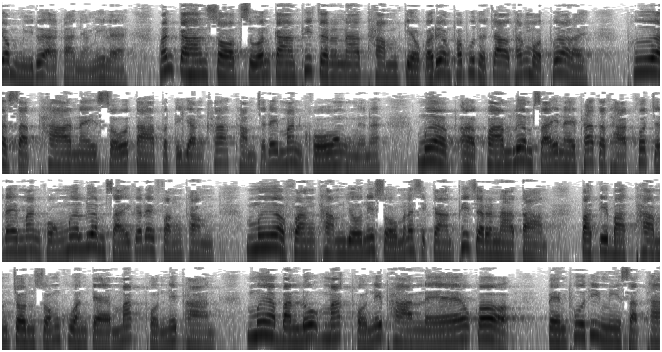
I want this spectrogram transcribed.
ย่อมมีด้วยอาการอย่างนี้แหละมันการสอบสวนการพิจารณาธรรมเกี่ยวกับเรื่องพระพุทธเจ้าทั้งหมดเพื่ออะไร เพื่อศรัทธาในโสตาปฏิยังฆะธรรมจะได้มั่นคงเนี่ยนะเมื่ออความเลื่อมใสในพระตถาคตจะได้มั่นคง เมื่อเลื่อมใสก็ได้ฟังธรรม เมื่อฟังธรรมโยนิโสมนสิการพิจารณาตาม ปฏิบัติธรรมจนสมควรแก่มรรคผลนิพพาน เมื่อบรรลุมรรคผลนิพพานแล้วก็ เป็นผู้ที่มีศรัทธา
